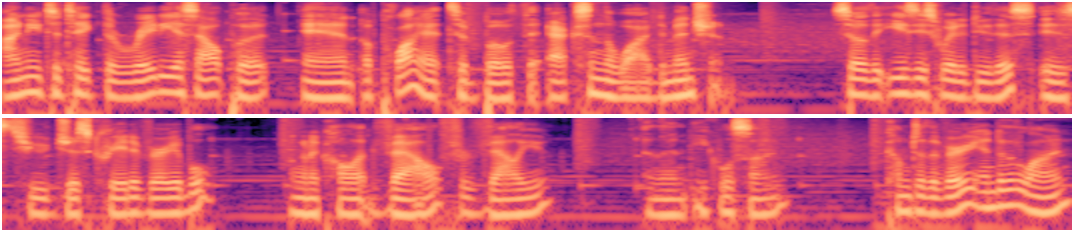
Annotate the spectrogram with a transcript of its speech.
I need to take the radius output and apply it to both the x and the y dimension. So the easiest way to do this is to just create a variable. I'm going to call it val for value, and then equal sign. Come to the very end of the line,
